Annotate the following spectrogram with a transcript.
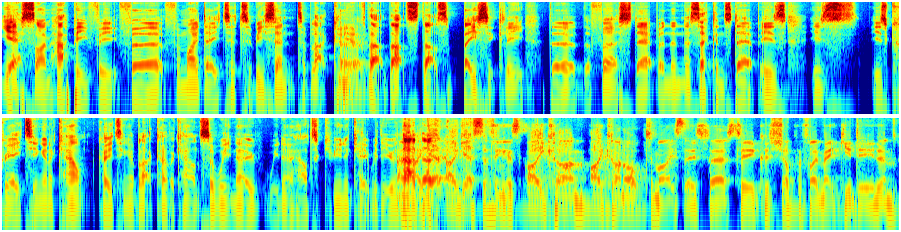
Yes, I'm happy for, for, for my data to be sent to BlackCurve. Yeah. That that's that's basically the the first step, and then the second step is is is creating an account, creating a BlackCurve account, so we know we know how to communicate with you. And I, that, I, that guess, I guess the thing is, I can't I can't optimize those first two because Shopify make you do them.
